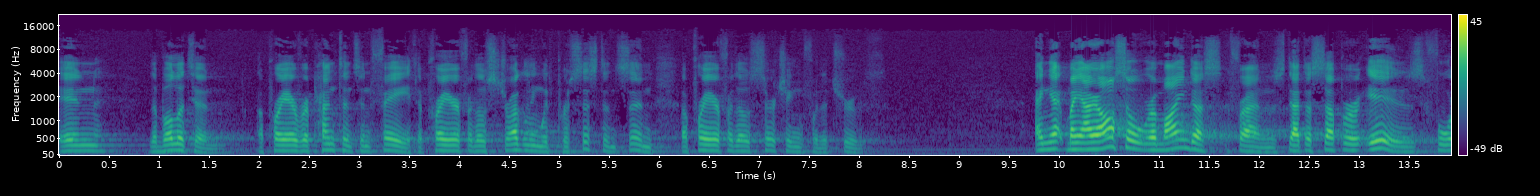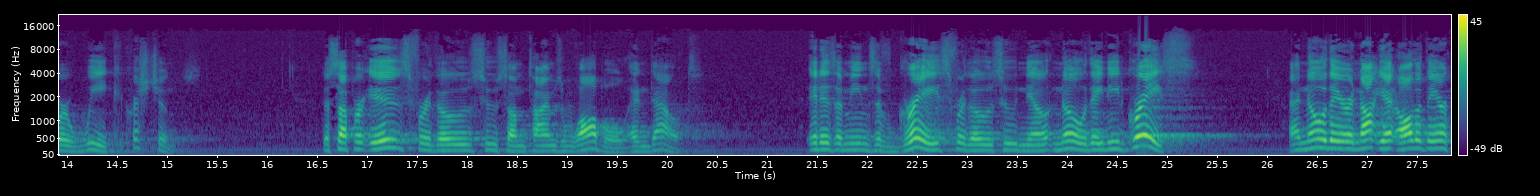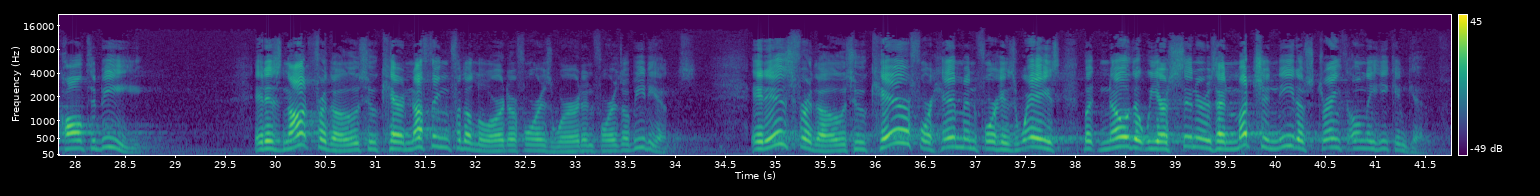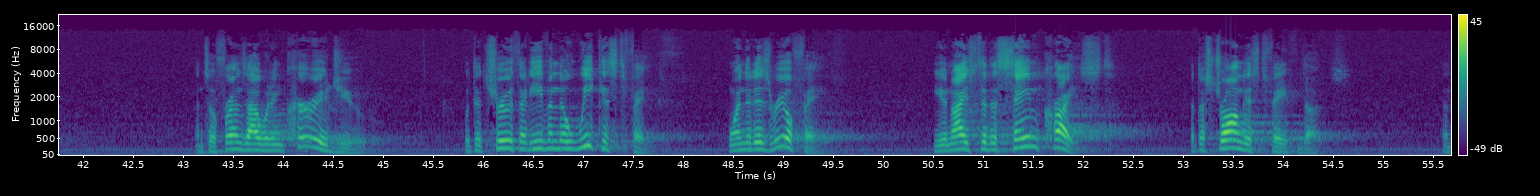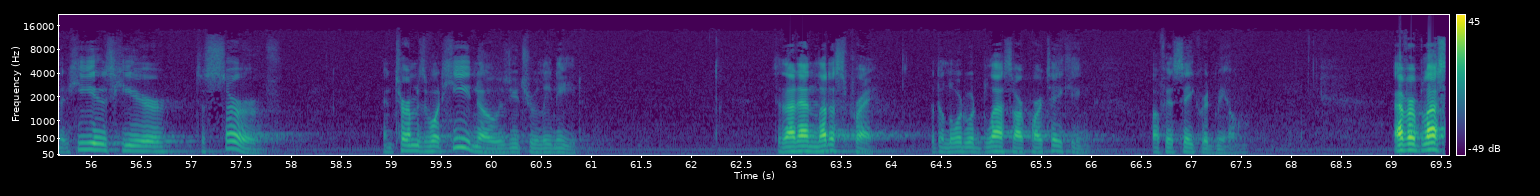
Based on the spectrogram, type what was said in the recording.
in the bulletin a prayer of repentance and faith, a prayer for those struggling with persistent sin, a prayer for those searching for the truth. And yet, may I also remind us, friends, that the supper is for weak Christians. The supper is for those who sometimes wobble and doubt. It is a means of grace for those who know, they need grace and know they are not yet all that they are called to be. It is not for those who care nothing for the Lord or for his word and for his obedience. It is for those who care for him and for his ways, but know that we are sinners and much in need of strength only he can give. And so, friends, I would encourage you with the truth that even the weakest faith, one that is real faith, unites to the same Christ that the strongest faith does, and that he is here to serve in terms of what He knows you truly need. To that end, let us pray that the Lord would bless our partaking of His sacred meal. Ever blessed.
